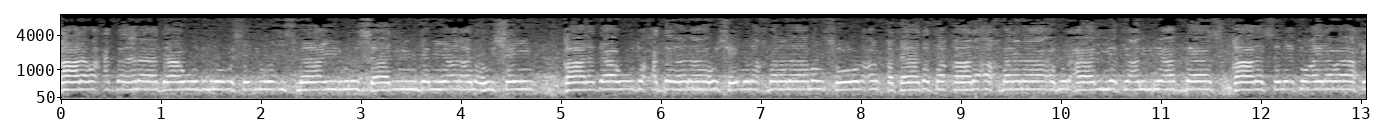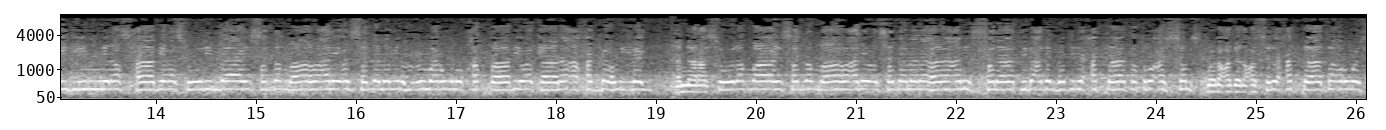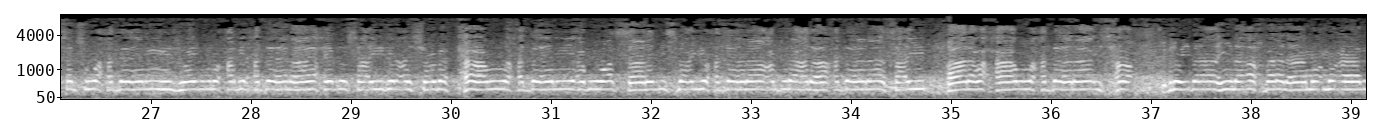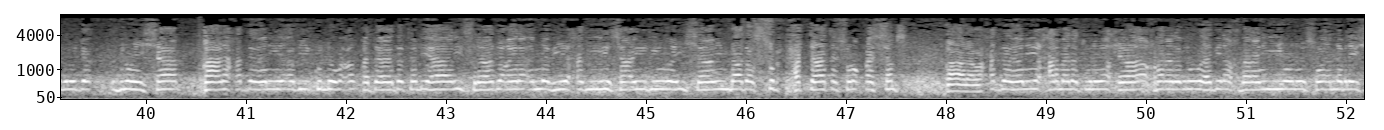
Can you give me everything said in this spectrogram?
قال وحدثنا داود بن رسل وإسماعيل بن سالم جميعا عن هشيم قال داود حدثنا هشيم أخبرنا منصور عن قتادة. قال أخبرنا أبو العالية عن ابن عباس. قال سمعت غير واحد من أصحاب رسول الله صلى الله عليه وسلم منهم عمر بن الخطاب وكان أحبهم إلي. أن رسول الله صلى الله عليه وسلم نهى عن الصلاة بعد الفجر حتى تطلع الشمس وبعد العصر حتى تغرب الشمس. وحدثني زهير بن حرب. حدثنا يحيى بن سعيد عن شعبة حاء وحدثني أبو غسان الإسماعيلي حدثنا عبد الأعلى حدثنا سعيد قال وحاء وحدثنا إسحاق بن إبراهيم أخبرنا معاذ بن, بن هشام قال حدثني أبي كلهم عن قتادة بها الإسناد غير أن في حديث سعيد وهشام بعد الصبح حتى تشرق الشمس. قال وحدثني حرملة بن يحيى أخبرنا ابن وهب أخبرني يونس وأن ابن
